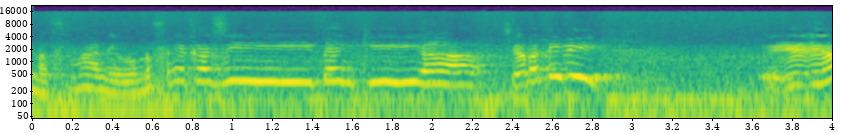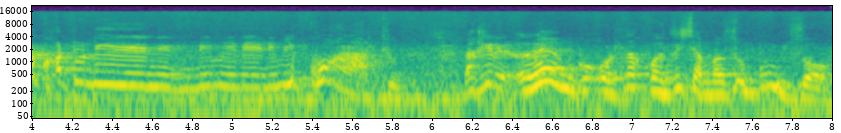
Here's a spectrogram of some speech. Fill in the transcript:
na fulani. Unafanya kazi benki ya CRDB inakuwa tu ni, ni, ni, mikwala tu. Lakini lengo unataka kuanzisha mazungumzo.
